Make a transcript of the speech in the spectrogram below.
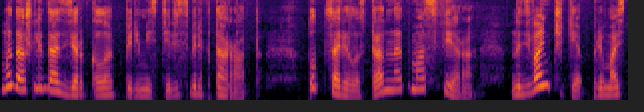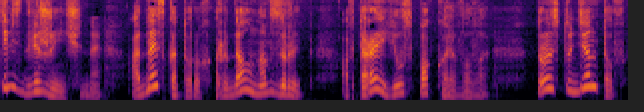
Мы дошли до зеркала, переместились в ректорат. Тут царила странная атмосфера. На диванчике примостились две женщины, одна из которых рыдала на взрыд, а вторая ее успокаивала. Трое студентов,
